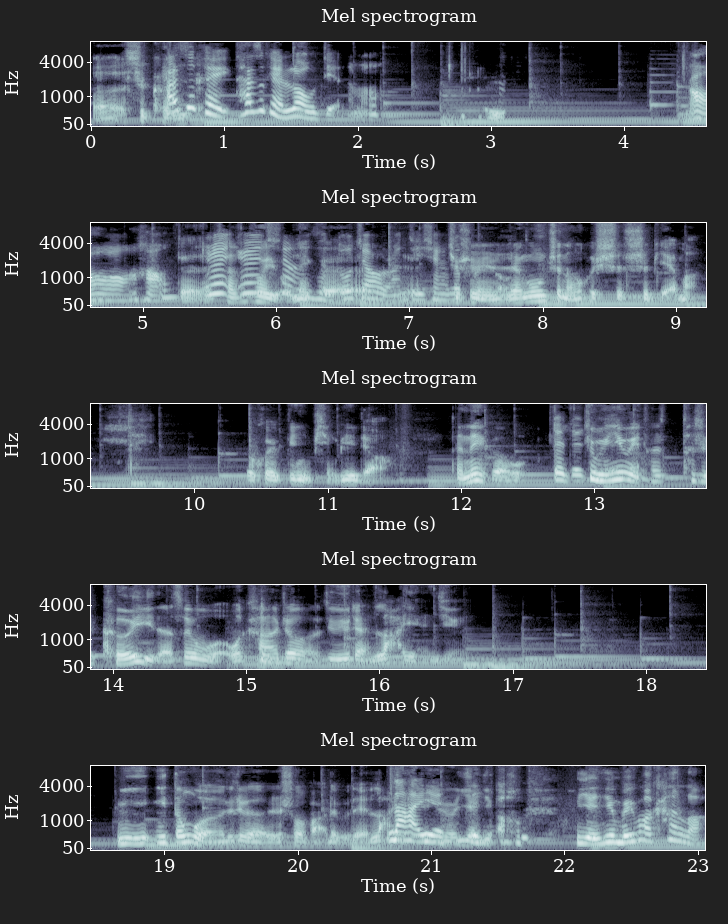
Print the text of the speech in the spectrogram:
呃，是可以，他是可以，他是可以露点的吗？可以。哦，好，对，因为它会有那个，很多交友软件现在就是人工智能会识识别嘛，就会给你屏蔽掉。但那个，对对，就因为他他是可以的，所以我我看完之后就有点辣眼睛。你你懂我的这个说法对不对？辣眼睛，眼睛哦，眼睛没法看了，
